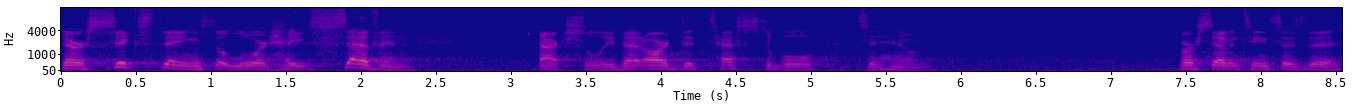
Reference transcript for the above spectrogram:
There are six things the Lord hates, seven actually, that are detestable to him. Verse 17 says this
